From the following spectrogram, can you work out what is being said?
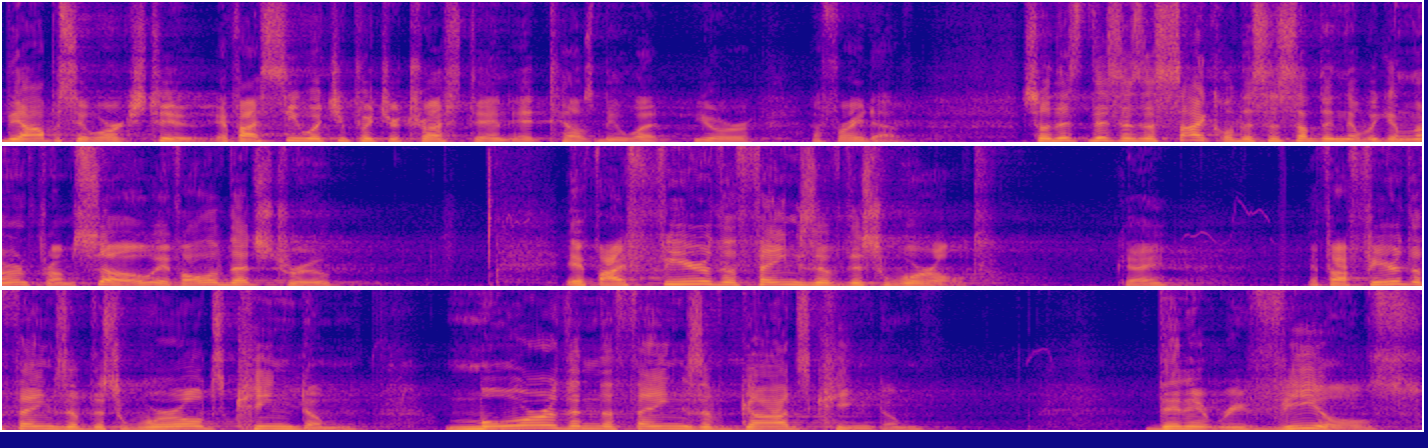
the opposite works too. If I see what you put your trust in, it tells me what you're afraid of. So this, this is a cycle. This is something that we can learn from. So if all of that's true, if I fear the things of this world, okay, if I fear the things of this world's kingdom more than the things of God's kingdom, then it reveals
